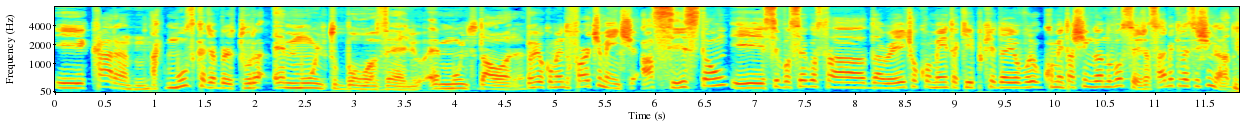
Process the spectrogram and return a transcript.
E, cara, a música de abertura é muito boa, velho. É muito da hora. Eu recomendo fortemente. Assistam. E se você gostar da Rachel, comenta aqui, porque daí eu vou comentar xingando você. Já saiba que vai ser xingado.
